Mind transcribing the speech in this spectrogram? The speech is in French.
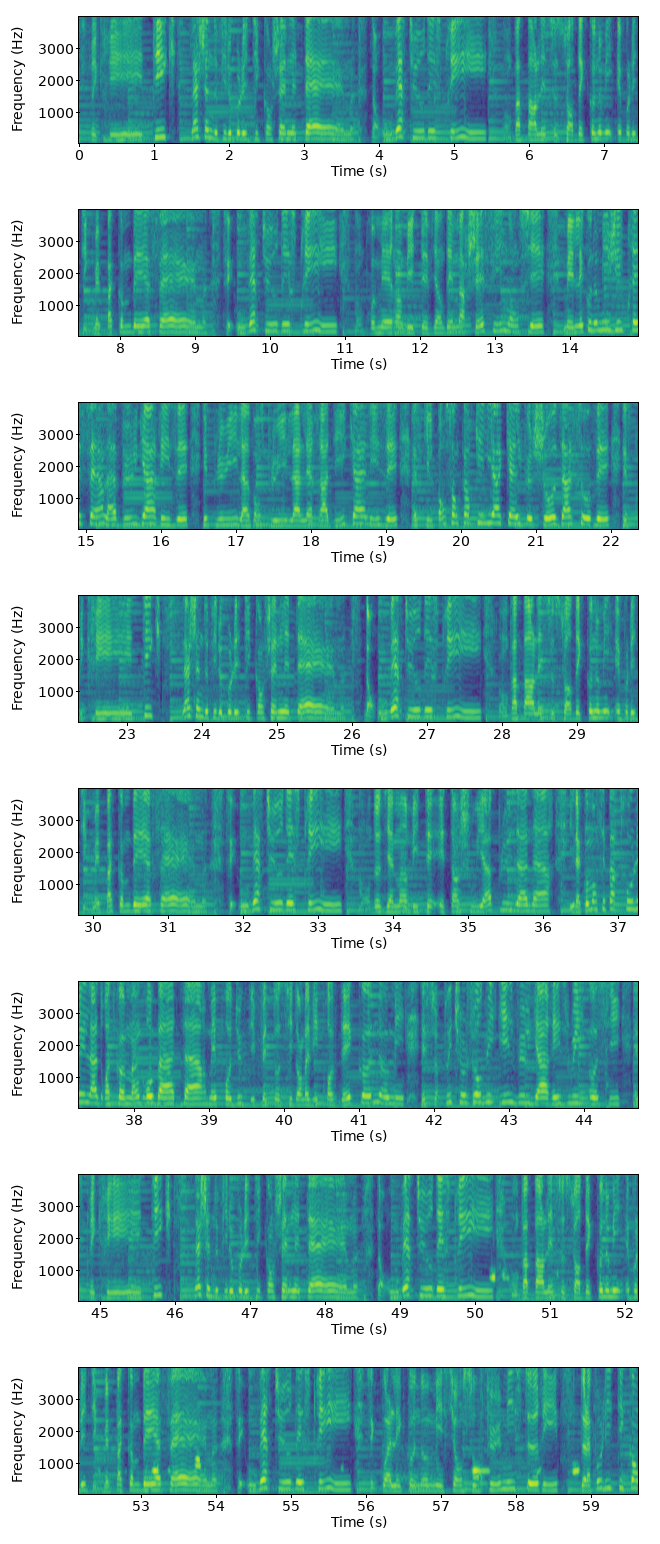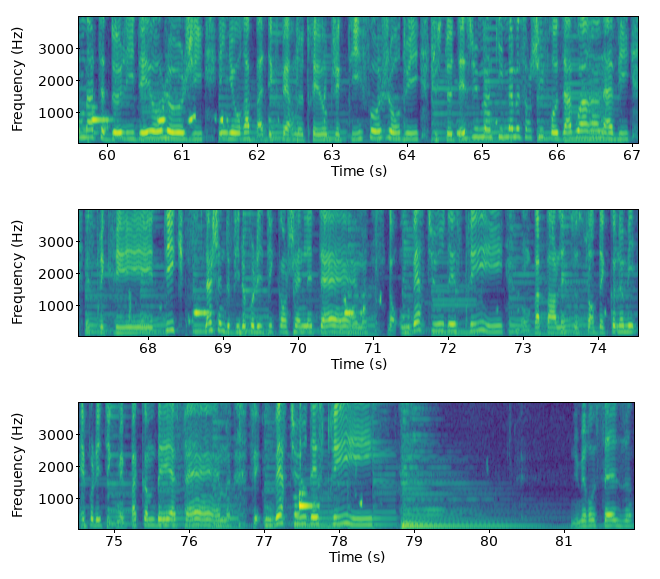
Esprit critique, la chaîne de philopolitique enchaîne les thèmes. Dans Ouverture d'esprit, on va parler ce soir d'économie et politique, mais pas comme BFM. C'est Ouverture d'esprit. Mon premier invité vient des marchés financiers, mais l'économie, Gilles préfère la vulgariser. Et plus il avance, plus il a l'air radicalisé. Est-ce qu'il pense encore qu'il y a quelque chose à sauver? Esprit critique, la chaîne de philopolitique enchaîne les thèmes. Dans Ouverture d'esprit, on va parler ce soir d'économie et politique, mais pas comme BFM. C'est ouverture d'esprit. Mon deuxième invité est un chouïa plus anard. Il a commencé par troller la droite comme un gros bâtard, mais productif est aussi dans la vie prof d'économie. Et sur Twitch aujourd'hui, il vulgarise lui aussi. Esprit critique, la chaîne de philopolitique enchaîne les thèmes. Dans ouverture d'esprit, on va parler ce soir d'économie et politique, mais pas comme BFM. C'est ouverture d'esprit. C'est quoi l'économie, science ou fumisterie? De la politique en de l'idéologie. Il n'y aura pas d'experts neutres et objectifs aujourd'hui. Juste des humains qui, même sans chiffres, osent avoir un avis. Esprit critique, la chaîne de philopolitique enchaîne les thèmes. Dans ouverture d'esprit, on va parler ce soir d'économie et politique, mais pas comme BFM. C'est ouverture d'esprit. Numéro 16.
